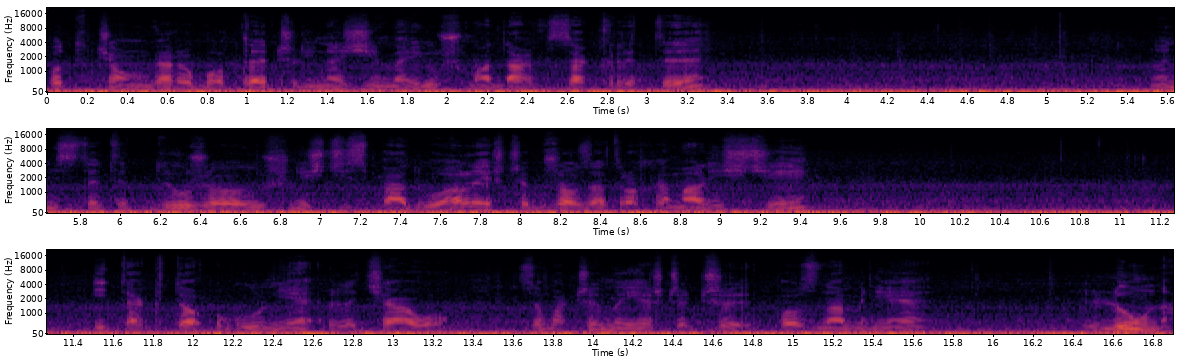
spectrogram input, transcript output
Podciąga robotę, czyli na zimę już ma dach zakryty. No niestety dużo już liści spadło, ale jeszcze brzoza trochę ma liści. I tak to ogólnie leciało. Zobaczymy jeszcze, czy pozna mnie Luna.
